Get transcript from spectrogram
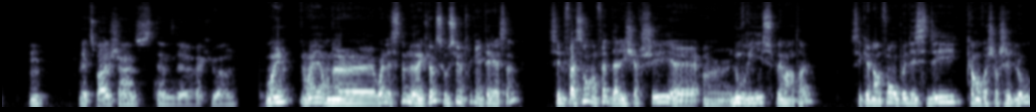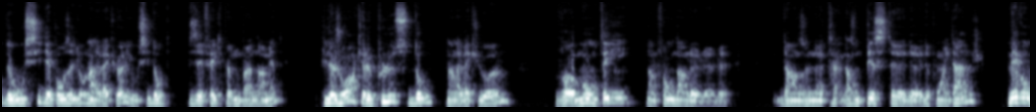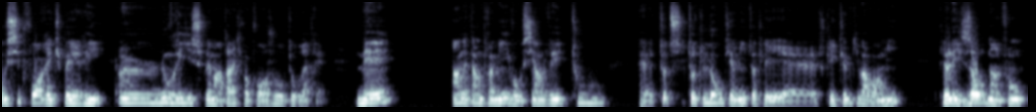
Là, tu parles justement du système de vacuole. Oui, ouais, on a, ouais, le système de vacuole, c'est aussi un truc intéressant. C'est une façon, en fait, d'aller chercher euh, un ouvrier supplémentaire. C'est que dans le fond, on peut décider, quand on va chercher de l'eau, de aussi déposer de l'eau dans la vacuole. Il y a aussi d'autres effets qui peuvent nous permettre d'en mettre. Puis le joueur qui a le plus d'eau dans la vacuole va monter, dans le fond, dans le, le- le- dans une dans une piste de, de pointage. mais va aussi pouvoir récupérer un ouvrier supplémentaire qui va pouvoir jouer au tour d'après. Mais en étant le premier, il va aussi enlever tout euh, toute, toute l'eau qu'il a mis, toutes les euh, toutes les cubes qu'il va avoir mis. Puis là, les autres, dans le fond,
